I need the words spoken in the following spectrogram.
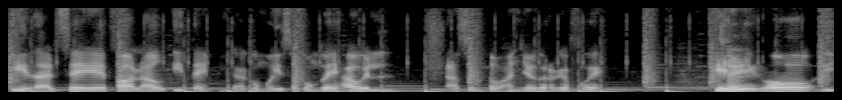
y darse foul out y técnica, como hizo con Bay Howell hace dos años, creo que fue. Que llegó y,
